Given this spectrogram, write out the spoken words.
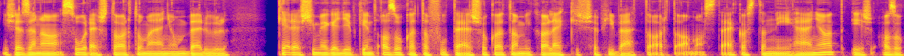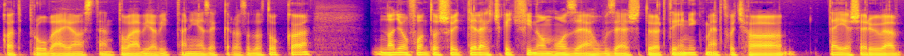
és ezen a szórás tartományon belül keresi meg egyébként azokat a futásokat, amik a legkisebb hibát tartalmazták, azt a néhányat, és azokat próbálja aztán tovább javítani ezekkel az adatokkal. Nagyon fontos, hogy tényleg csak egy finom hozzáhúzás történik, mert hogyha teljes erővel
